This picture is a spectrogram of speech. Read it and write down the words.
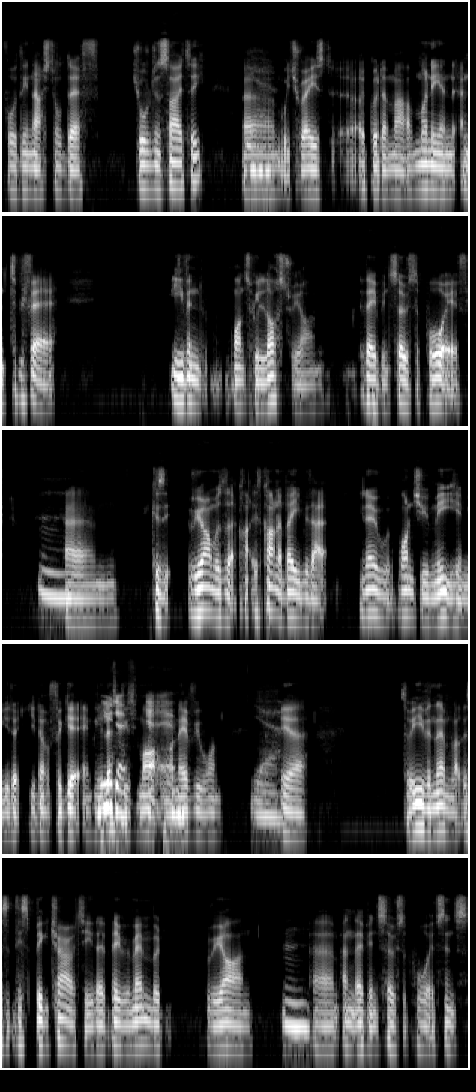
for the National Deaf Children's Society, um, Yeah. which raised a good amount of money. And, and to be fair, even once we lost Riaan, they've been so supportive Mm. because Riaan was that kind, it's kind of baby that you know once you meet him you don't you don't forget him. He You left his mark forget on everyone. yeah. Yeah. So even them like this this big charity they they remembered Riaan Mm. um, and they've been so supportive since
